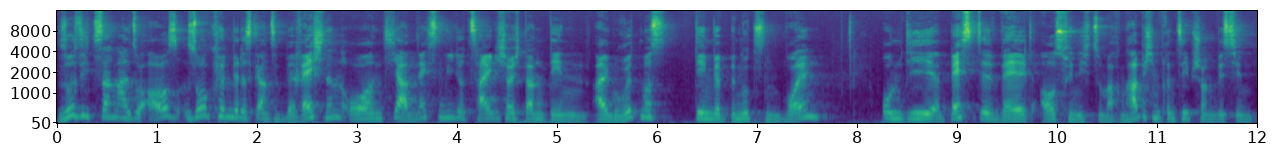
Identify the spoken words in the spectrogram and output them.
so sieht es dann also aus. So können wir das Ganze berechnen. Und ja, im nächsten Video zeige ich euch dann den Algorithmus, den wir benutzen wollen, um die beste Welt ausfindig zu machen. Habe ich im Prinzip schon ein bisschen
